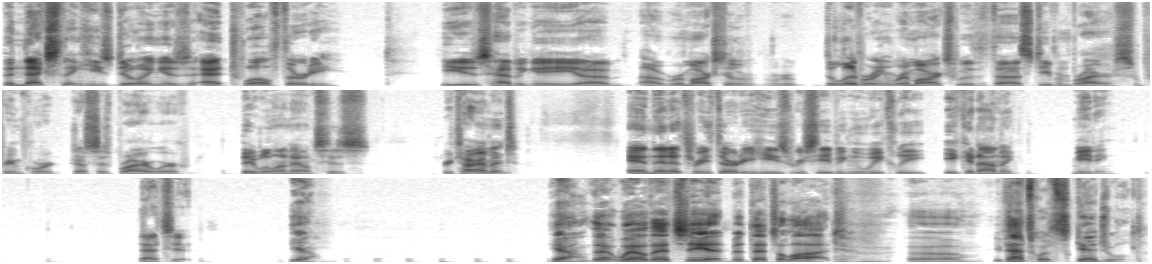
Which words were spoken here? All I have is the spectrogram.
The next thing he's doing is at 12:30 he is having a, uh, a remarks re- delivering remarks with uh, Stephen Breyer, Supreme Court Justice Breyer, where they will announce his retirement. And then at 3:30 he's receiving a weekly economic meeting. That's it. Yeah. Yeah, that well that's it, but that's a lot. Uh, that's you, what's scheduled.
